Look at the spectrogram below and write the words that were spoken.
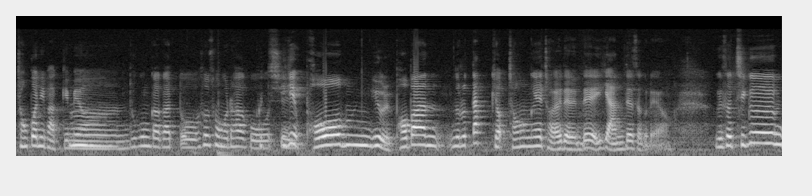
정권이 바뀌면 누군가가 또 소송을 하고 음. 그치. 이게 법률 법안으로 딱 겨- 정해져야 되는데 이게 안 돼서 그래요. 그래서 지금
